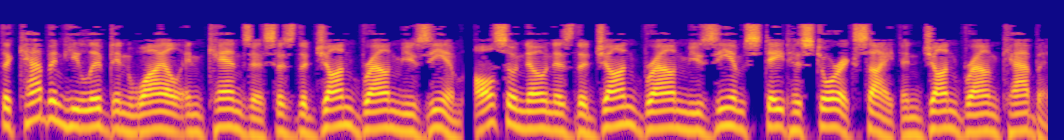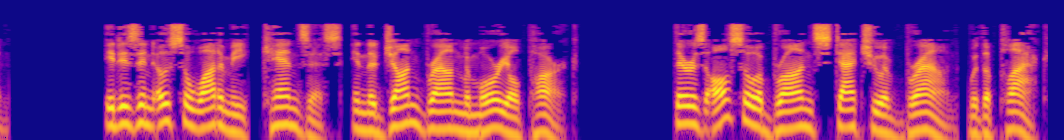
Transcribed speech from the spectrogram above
The cabin he lived in while in Kansas is the John Brown Museum, also known as the John Brown Museum State Historic Site and John Brown Cabin. It is in Osawatomie, Kansas, in the John Brown Memorial Park. There is also a bronze statue of Brown, with a plaque.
